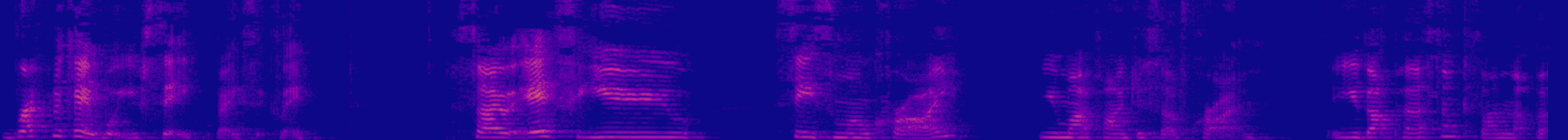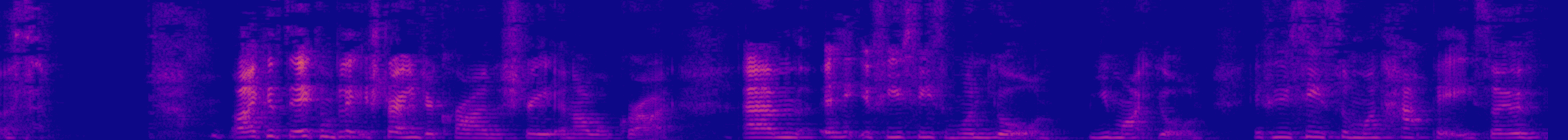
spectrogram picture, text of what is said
replicate what you see, basically. So if you see someone cry, you might find yourself crying. Are you that person? Because I'm that person. I could see a complete stranger cry in the street and I will cry. Um, if you see someone yawn, you might yawn. If you see someone happy, so if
